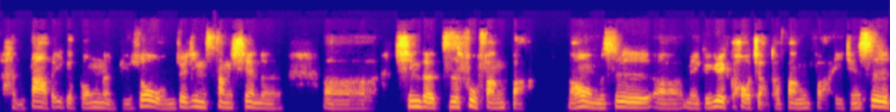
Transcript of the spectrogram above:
很大的一个功能，比如说我们最近上线了呃新的支付方法，然后我们是呃每个月扣缴的方法，以前是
